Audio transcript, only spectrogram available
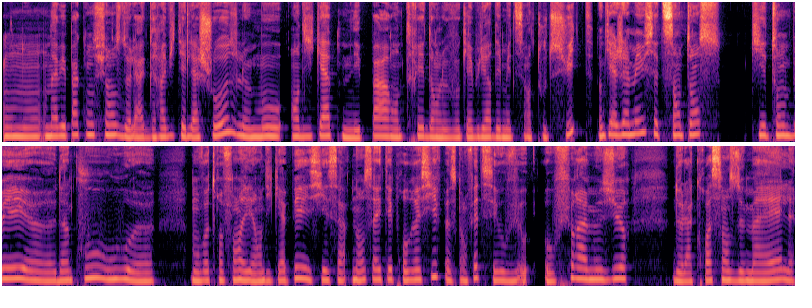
on n'avait pas conscience de la gravité de la chose. Le mot handicap n'est pas entré dans le vocabulaire des médecins tout de suite. Donc il n'y a jamais eu cette sentence qui est tombée euh, d'un coup où bon, votre enfant est handicapé et ça. Non, ça a été progressif parce qu'en fait, c'est au, au fur et à mesure de la croissance de Maëlle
